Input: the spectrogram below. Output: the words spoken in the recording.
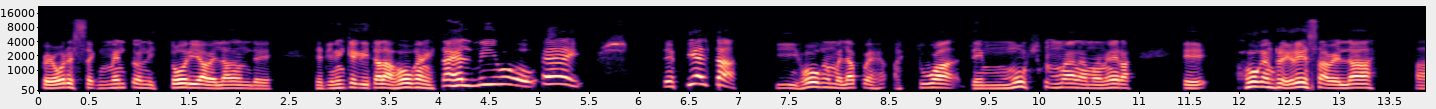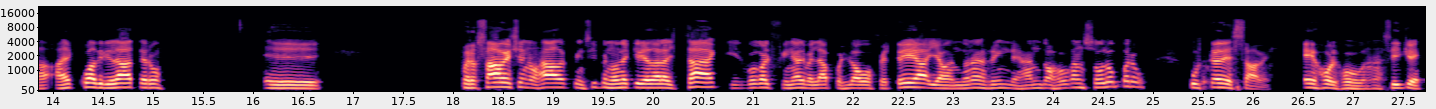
peores segmentos en la historia, ¿verdad? Donde le tienen que gritar a Hogan, estás el vivo, ¡hey! ¡Despierta! Y Hogan, ¿verdad? Pues actúa de muy mala manera. Eh, Hogan regresa, ¿verdad? al cuadrilátero eh, pero Savage enojado al principio no le quería dar el tag y luego al final, ¿verdad? Pues lo abofetea y abandona el ring dejando a Hogan solo, pero ustedes saben, es Hulk Hogan. Así que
